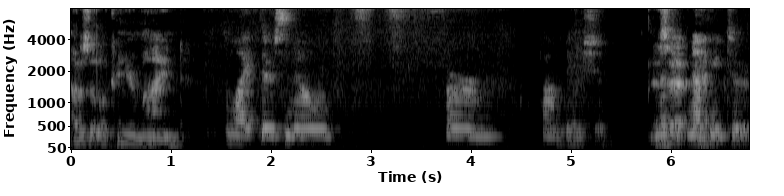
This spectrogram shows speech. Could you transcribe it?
How does it look in your mind? like there's no f- firm foundation. Is nothing, that nothing to,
